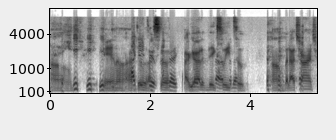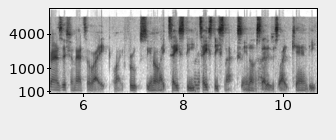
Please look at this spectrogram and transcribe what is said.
Um, you know, I, I do. I, still, I got a big sweet tooth. Um, but I try and transition that to like like fruits, you know, like tasty tasty snacks, you know, instead of just like candy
